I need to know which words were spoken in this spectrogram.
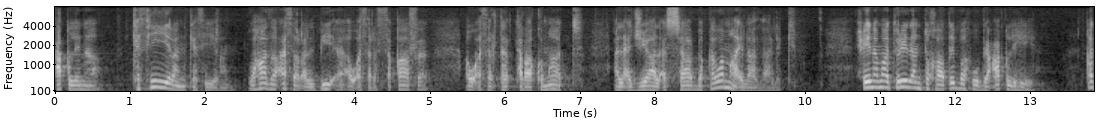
عقلنا كثيرا كثيرا وهذا أثر البيئة أو أثر الثقافة أو أثر تراكمات الأجيال السابقة وما إلى ذلك. حينما تريد أن تخاطبه بعقله قد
